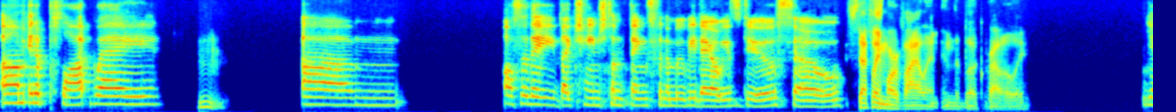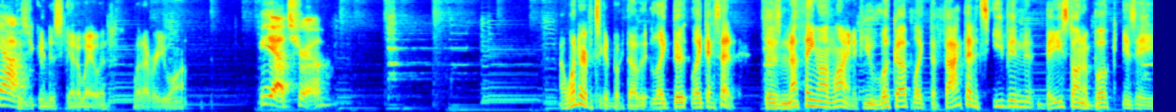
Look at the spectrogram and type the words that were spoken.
Um, in a plot way. Hmm. Um, also they like changed some things for the movie. They always do. So It's definitely more violent in the book, probably, yeah, because you can just get away with whatever you want. yeah, true. I wonder if it's a good book though. Like there, like I said, there's nothing online. If you look up, like the fact that it's even based on a book is a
